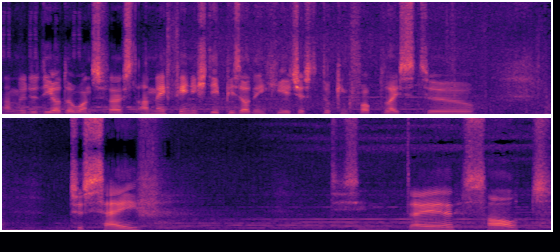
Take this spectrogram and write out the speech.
I'm gonna do the other ones first. I may finish the episode in here just looking for a place to to save. There, salt.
